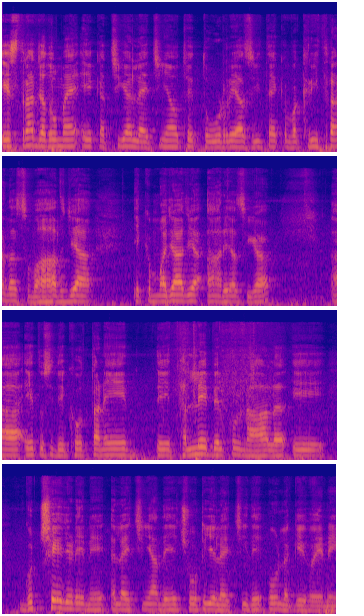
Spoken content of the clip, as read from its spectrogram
ਇਸ ਤਰ੍ਹਾਂ ਜਦੋਂ ਮੈਂ ਇਹ ਕੱਚੀਆਂ ਇਲਾਇਚੀਆਂ ਉੱਥੇ ਤੋੜ ਰਿਹਾ ਸੀ ਤਾਂ ਇੱਕ ਵੱਖਰੀ ਤਰ੍ਹਾਂ ਦਾ ਸਵਾਦ ਜਿਹਾ, ਇੱਕ ਮਜ਼ਾ ਜਿਹਾ ਆ ਰਿਹਾ ਸੀਗਾ। ਇਹ ਤੁਸੀਂ ਦੇਖੋ ਤਣੇ ਤੇ ਥੱਲੇ ਬਿਲਕੁਲ ਨਾਲ ਇਹ ਗੁੱਛੇ ਜਿਹੜੇ ਨੇ ਇਲਾਇਚੀਆਂ ਦੇ, ਛੋਟੀ ਇਲਾਇਚੀ ਦੇ, ਉਹ ਲੱਗੇ ਹੋਏ ਨੇ।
